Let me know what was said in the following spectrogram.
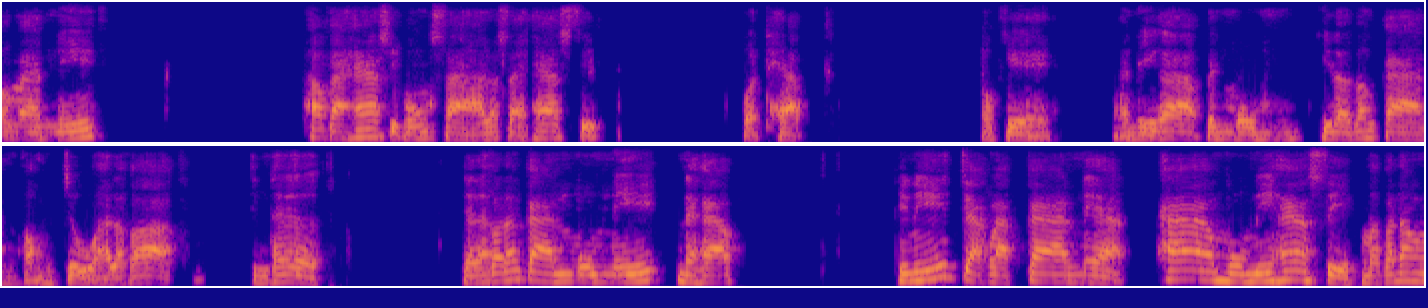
ประมาณนี้ เท่ากับห้าสิบองศาแล้วใส่ห้าสิบกดแท็บโอเค อันนี้ก็เป็นมุมที่เราต้องการของจั่วแล้วก็ enter จากนั้นเขาต้องการมุมนี้นะครับ ทีนี้จากหลักการเนี่ย ถ้ามุมนี้ห้าสิบมันก็ต้อง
